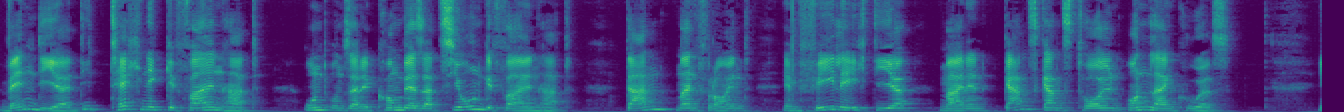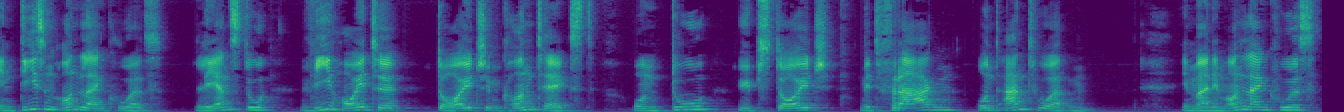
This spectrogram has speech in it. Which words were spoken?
Wenn dir die Technik gefallen hat und unsere Konversation gefallen hat, dann, mein Freund, empfehle ich dir meinen ganz, ganz tollen Online-Kurs. In diesem Online-Kurs lernst du wie heute Deutsch im Kontext und du übst Deutsch mit Fragen und Antworten. In meinem Online-Kurs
